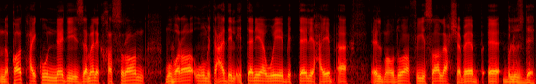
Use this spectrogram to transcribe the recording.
نقاط هيكون نادي الزمالك خسران مباراة ومتعادل الثانية وبالتالي هيبقى الموضوع في صالح شباب بلوزداد.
